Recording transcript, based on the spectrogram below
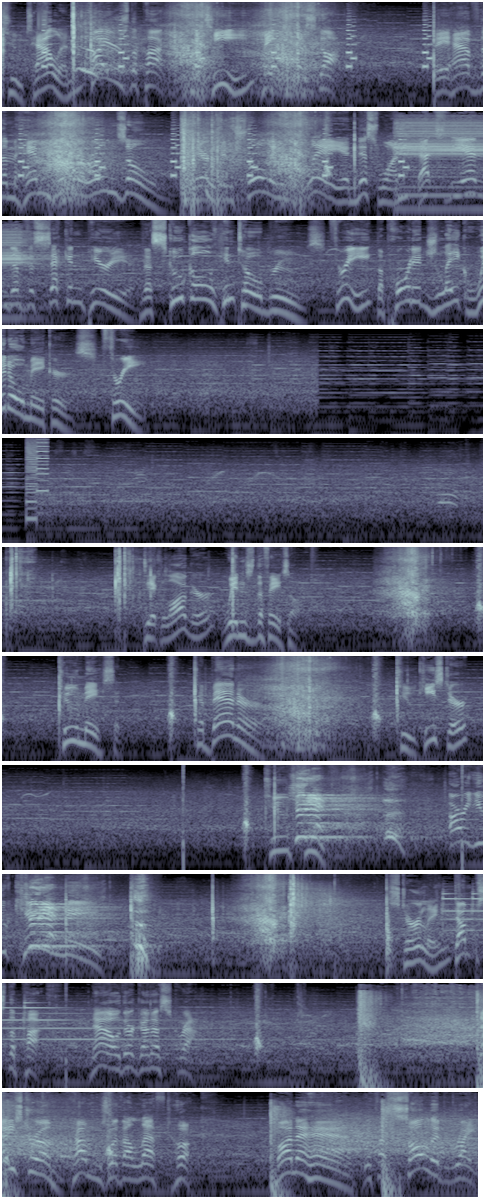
To Talon, fires the puck. Petit makes the stop. They have them hemmed in their own zone. They're controlling the play in this one. That's the end of the second period. The Schuylkill Hinto Brews. Three. The Portage Lake Widowmakers. Three. Dick Logger wins the faceoff. To Mason. To Banner. To Keister. To Chief. Are you kidding me? Sterling dumps the puck. Now they're gonna scrap. Nystrom comes with a left hook. Monahan with a solid right.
